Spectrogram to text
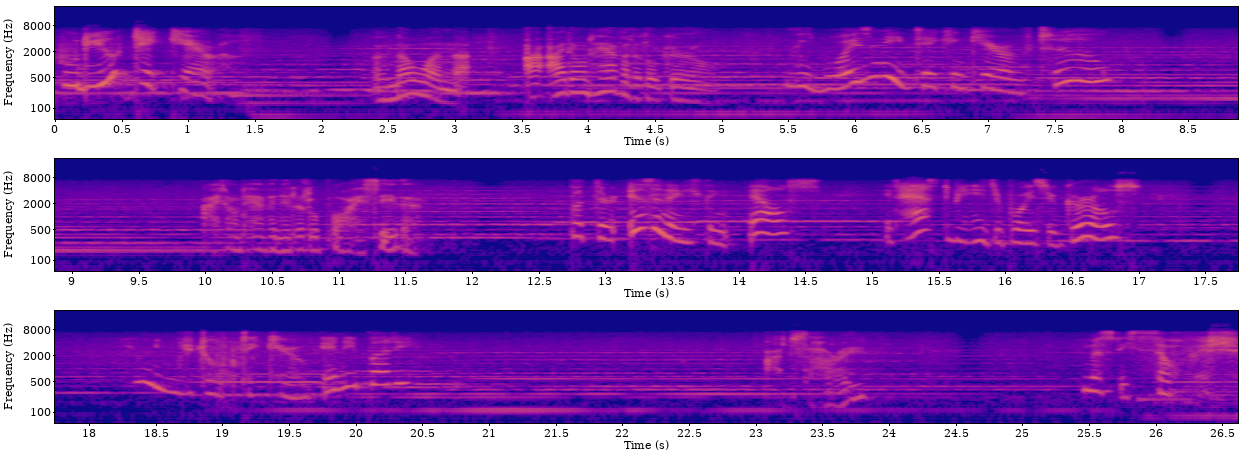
Who do you take care of? Uh, no one. I, I don't have a little girl. Little boys need taking care of too. I don't have any little boys either. But there isn't anything else. It has to be either boys or girls. You mean you don't take care of anybody? I'm sorry. You must be selfish.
